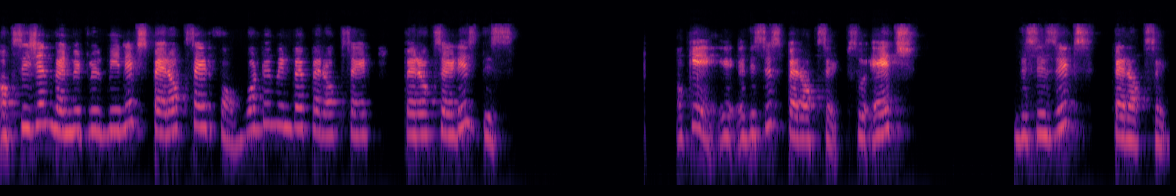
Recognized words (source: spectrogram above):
oxygen, when it will be in its peroxide form. What do you mean by peroxide? Peroxide is this. Okay, this is peroxide. So H, this is its peroxide.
